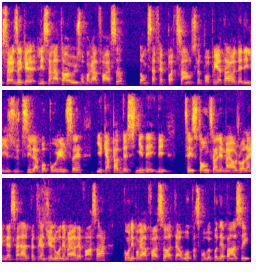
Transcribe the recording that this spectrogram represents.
ça veut dire que les sénateurs, eux, sont pas capables de faire ça. Donc, ça fait pas de sens. Le propriétaire a donné les outils là-bas pour réussir. Il est capable de signer des... Tu sais, Stone, c'est un des meilleurs joueurs de la Ligue nationale. Pietrangelo, un des meilleurs défenseurs. Pourquoi on n'est pas capable de faire ça à Ottawa? Parce qu'on ne veut pas dépenser.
